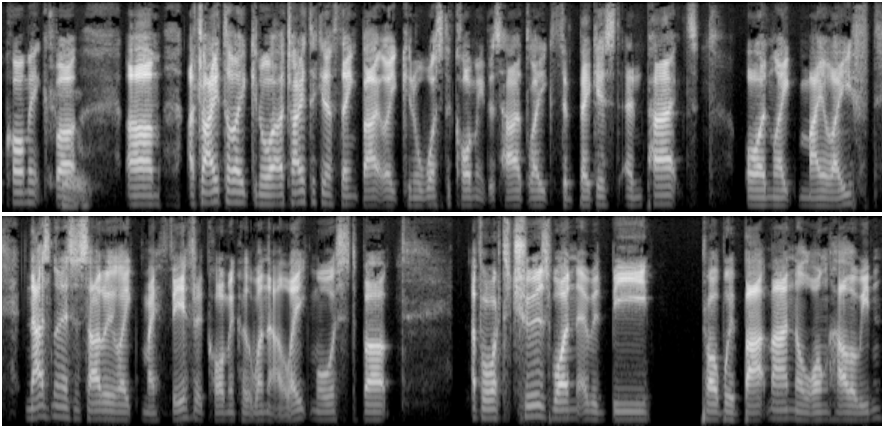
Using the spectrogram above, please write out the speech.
comic, but um, I tried to like you know I tried to kind of think back like you know what's the comic that's had like the biggest impact on like my life, and that's not necessarily like my favorite comic or the one that I like most, but if I were to choose one, it would be probably Batman: along Halloween,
